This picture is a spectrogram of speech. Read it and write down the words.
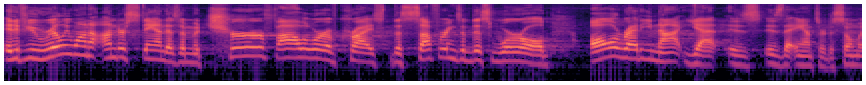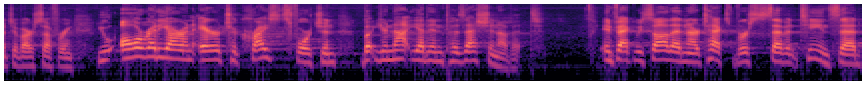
And if you really want to understand as a mature follower of Christ the sufferings of this world, already not yet is, is the answer to so much of our suffering. You already are an heir to Christ's fortune, but you're not yet in possession of it. In fact, we saw that in our text. Verse 17 said,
